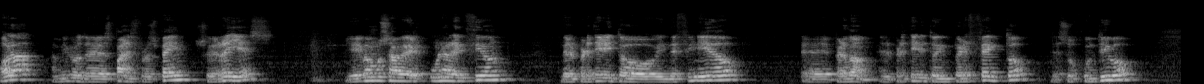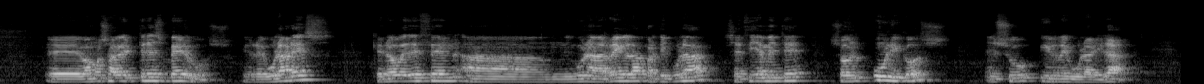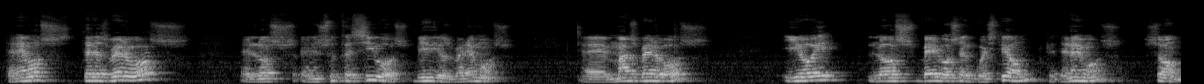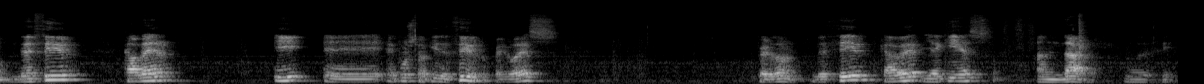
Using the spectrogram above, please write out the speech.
Hola, amigos de Spanish for Spain, soy Reyes, y hoy vamos a ver una lección del pretérito indefinido, eh, perdón, el pretérito imperfecto de subjuntivo. Eh, vamos a ver tres verbos irregulares que no obedecen a ninguna regla particular, sencillamente son únicos en su irregularidad. Tenemos tres verbos, en los en sucesivos vídeos veremos eh, más verbos, y hoy los verbos en cuestión que tenemos son decir, caber y eh, he puesto aquí decir, pero es, perdón, decir, caber y aquí es andar, no decir.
